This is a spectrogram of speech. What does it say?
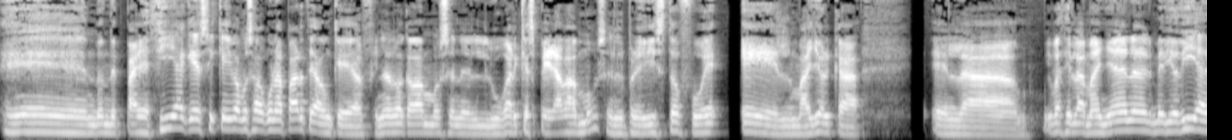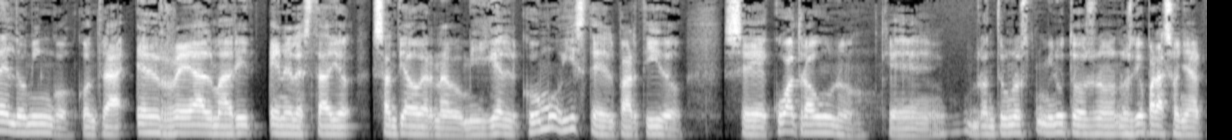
Eh, donde parecía que sí que íbamos a alguna parte, aunque al final no acabamos en el lugar que esperábamos, en el previsto, fue el Mallorca en la, iba a decir la mañana, el mediodía del domingo contra el Real Madrid en el estadio Santiago Bernabéu. Miguel, ¿cómo viste el partido? Se 4 a 1, que durante unos minutos nos dio para soñar.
